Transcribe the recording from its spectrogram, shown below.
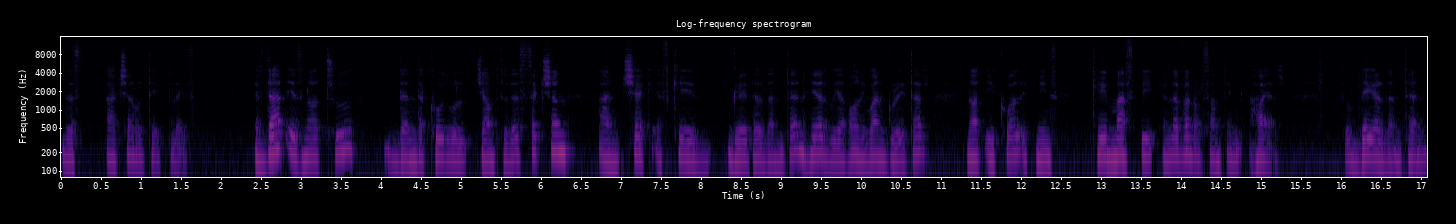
This action will take place. If that is not true then the code will jump to this section and check if k is greater than 10 here we have only one greater not equal. It means k must be 11 or something higher. So bigger than 10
